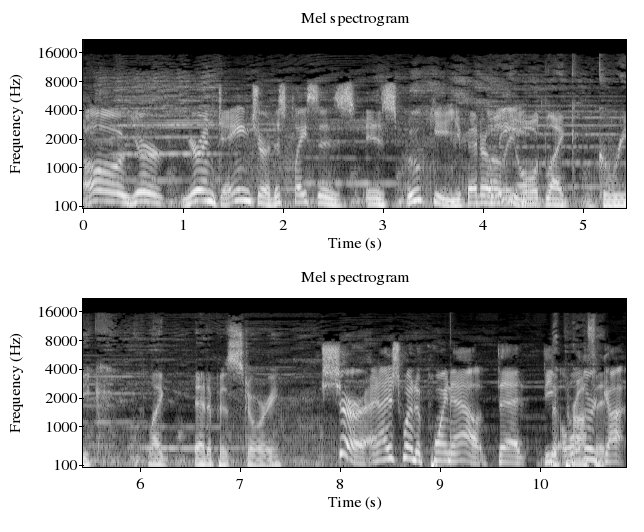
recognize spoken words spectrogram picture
"Oh, you're you're in danger. This place is is spooky. You better Well, leave." the old like Greek like Oedipus story. Sure, and I just wanted to point out that the, The older prophet. guy,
